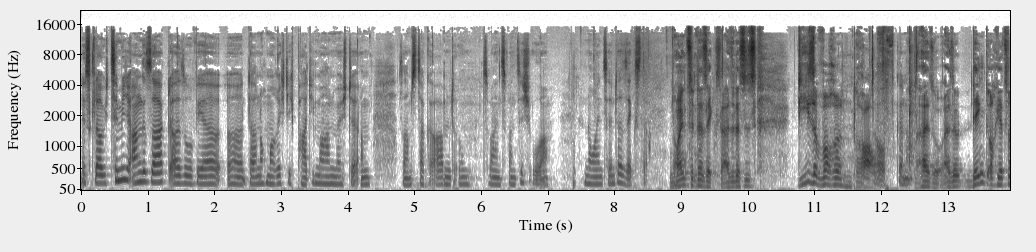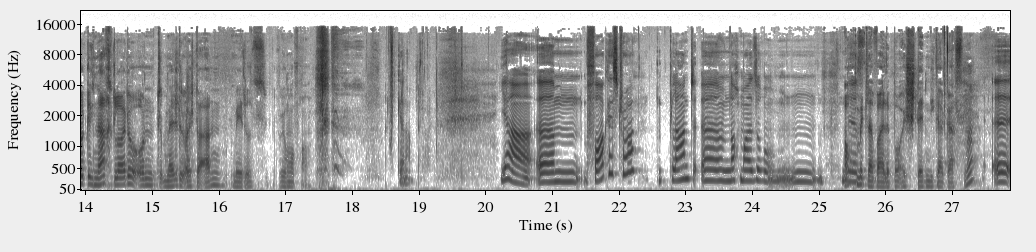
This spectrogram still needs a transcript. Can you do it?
ist, glaube ich, ziemlich angesagt. Also wer äh, da nochmal richtig Party machen möchte, am Samstagabend um 22 Uhr, 19.06. 19.06. Also das ist diese Woche drauf. Drauf, genau. Also, also denkt auch jetzt wirklich nach, Leute, und meldet euch da an, Mädels, junge Frauen. Genau. Ja, ähm, Forchestra plant äh, nochmal so. mm, Auch mittlerweile bei euch ständiger Gast, ne? Äh,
